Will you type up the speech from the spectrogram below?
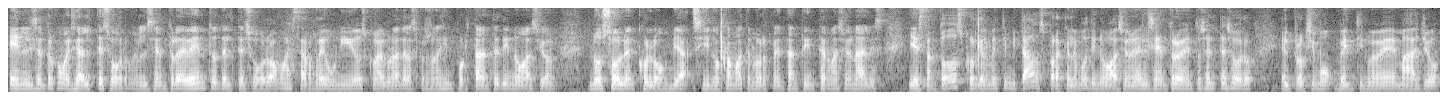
en el Centro Comercial del Tesoro, en el Centro de Eventos del Tesoro. Vamos a estar reunidos con algunas de las personas importantes de innovación, no solo en Colombia, sino que vamos a tener representantes internacionales y están todos cordialmente invitados para que hablemos de innovación en el Centro de Eventos del Tesoro el próximo 29 de mayo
